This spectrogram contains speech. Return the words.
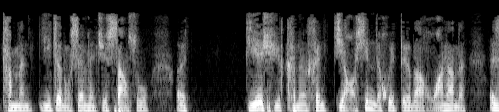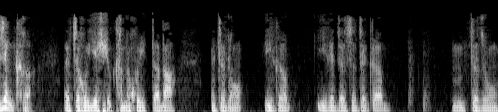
他们以这种身份去上书，呃，也许可能很侥幸的会得到皇上的认可，呃，之后也许可能会得到这种一个一个就是这个，嗯，这种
